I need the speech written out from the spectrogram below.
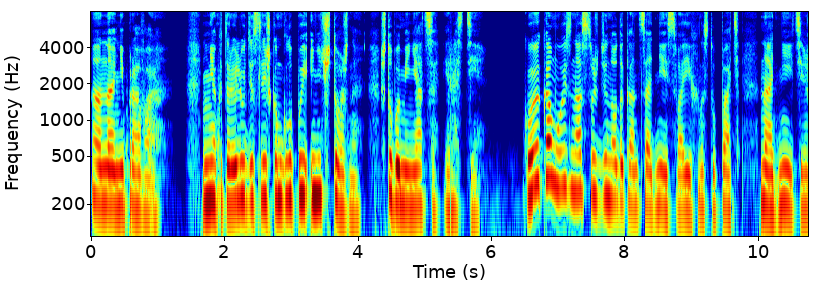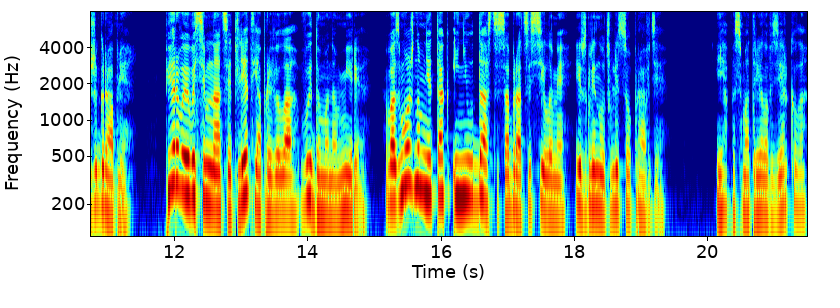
Она не права. Некоторые люди слишком глупы и ничтожны, чтобы меняться и расти. Кое-кому из нас суждено до конца дней своих наступать на одни и те же грабли. Первые 18 лет я провела в выдуманном мире. Возможно, мне так и не удастся собраться силами и взглянуть в лицо правде. Я посмотрела в зеркало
